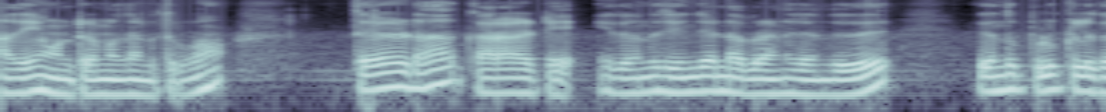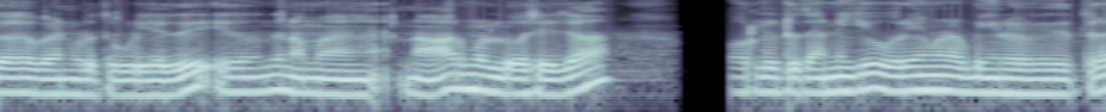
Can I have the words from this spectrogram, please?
அதையும் ஒன்றரை எம்எல் தான் எடுத்துருக்கோம். தேர்டாக கராட்டே. இது வந்து சிஞ்சண்டா பிராண்டு சேர்ந்தது இது வந்து புழுக்களுக்காக பயன்படுத்தக்கூடியது. இது வந்து நம்ம நார்மல் டோசேஜாக ஒரு லிட்டர் தண்ணிக்கு ஒரு எம்எல் அப்படிங்கிற விதத்தில்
